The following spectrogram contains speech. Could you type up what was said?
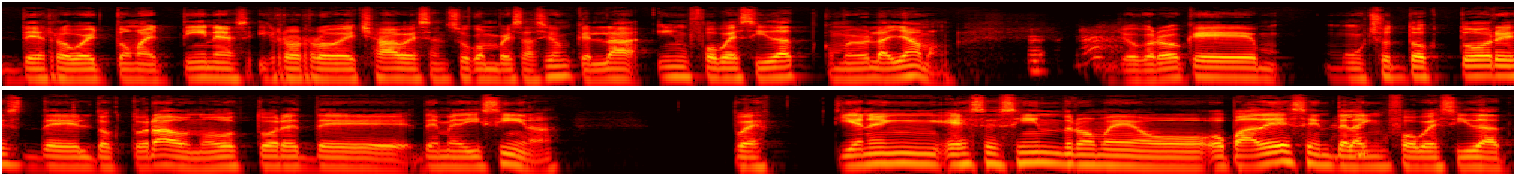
de, Roberto Martínez y Rorrobe Chávez en su conversación, que es la infobesidad, como ellos la llaman. Yo creo que muchos doctores del doctorado, no doctores de, medicina, pues tienen ese síndrome o, padecen de la infobesidad,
